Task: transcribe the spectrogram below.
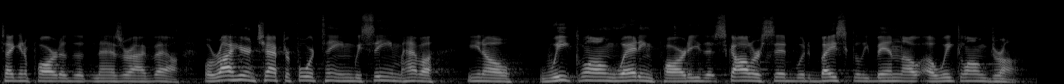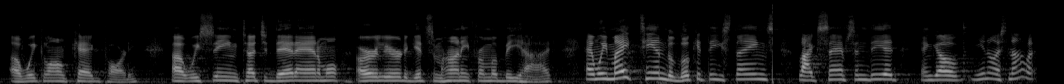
taking a part of the Nazarite vow. Well, right here in chapter 14, we see him have a, you know, week-long wedding party that scholars said would basically been a, a week-long drunk a week long keg party. Uh, we see him touch a dead animal earlier to get some honey from a beehive. And we may tend to look at these things like Samson did and go, you know, it's not,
